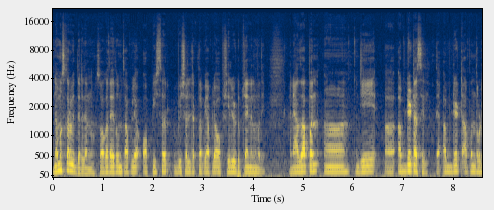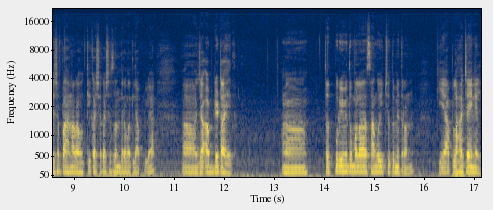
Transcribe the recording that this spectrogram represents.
नमस्कार विद्यार्थ्यांनो स्वागत आहे तुमचं आपल्या ऑफिसर विशाल जगताप या आपल्या ऑफिशियल यूट्यूब चॅनलमध्ये आणि आज आपण जे अपडेट असेल त्या अपडेट आपण थोड्याशा पाहणार आहोत की कशा कशा संदर्भातल्या आपल्या ज्या अपडेट आहेत. तत्पूर्वी मी तुम्हाला सांगू इच्छितो मित्रांनो की आपला हा चॅनल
